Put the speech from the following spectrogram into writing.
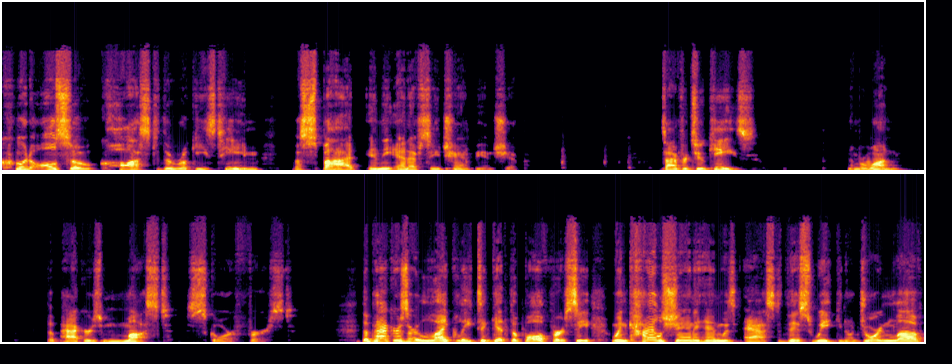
could also cost the rookie's team a spot in the NFC Championship. Time for two keys. Number one, the Packers must score first. The Packers are likely to get the ball first. See, when Kyle Shanahan was asked this week, you know, Jordan Love,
